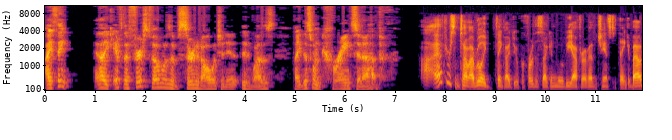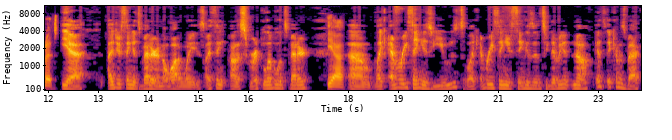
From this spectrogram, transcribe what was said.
I think, like if the first film was absurd at all, which it is, it was, like this one cranks it up. After some time, I really think I do prefer the second movie after I've had the chance to think about it. Yeah, I do think it's better in a lot of ways. I think on a script level, it's better. Yeah, Um, like everything is used, like everything you think is insignificant. No, it it comes back.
